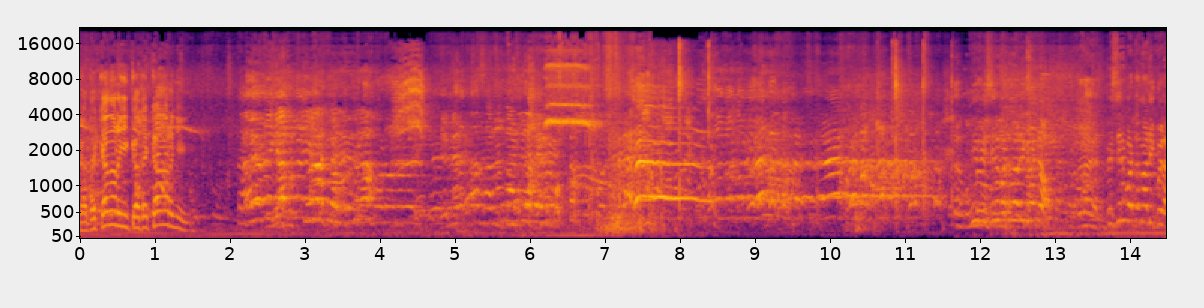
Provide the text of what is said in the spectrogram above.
കഥക്കാൻ തുടങ്ങി കഥക്കാൻ തുടങ്ങി സമയത്തിനടിക്കൂല അടിക്കും കേട്ടോ വിസിൽ പെട്ടെന്ന് അടിക്കൂല.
